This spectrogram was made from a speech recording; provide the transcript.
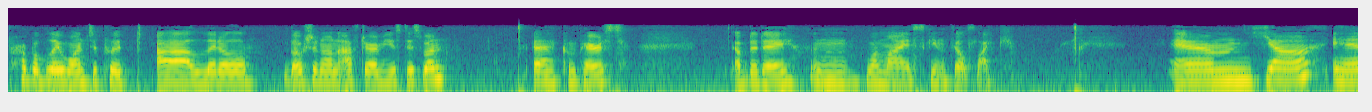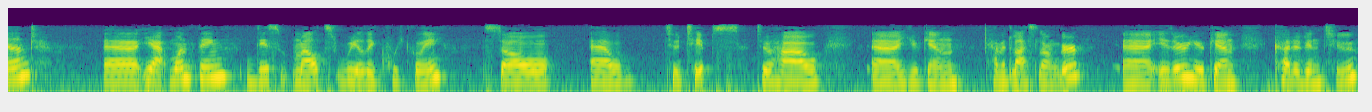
probably want to put a little lotion on after I've used this one. Uh, compares of the day and what my skin feels like. Um, yeah, and uh, yeah, one thing, this melts really quickly. So, uh, two tips to how uh, you can have it last longer. Uh, either you can cut it in two,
